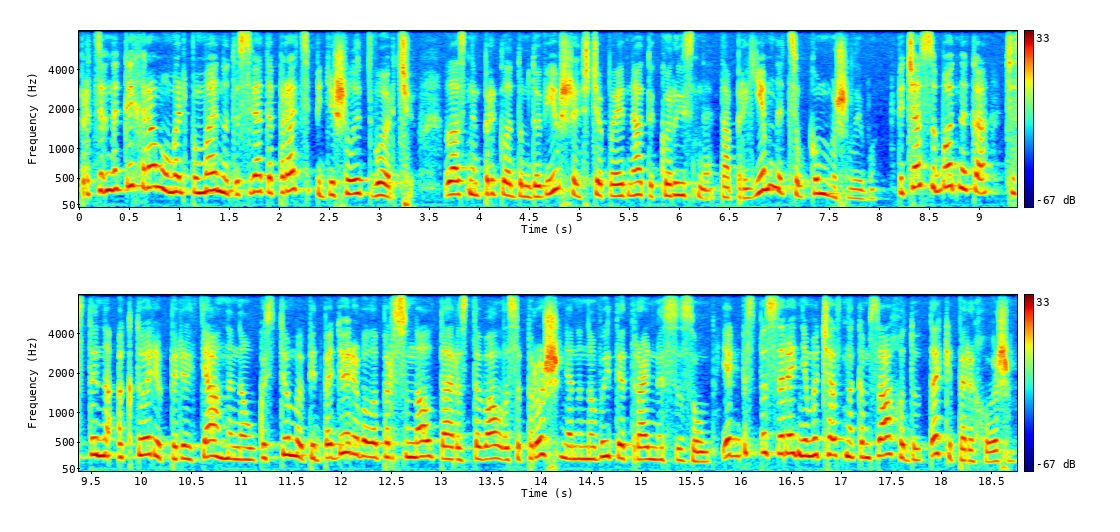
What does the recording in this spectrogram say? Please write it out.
Працівники храму Мельпомену до свята праці підійшли творчо, власним прикладом довівши, що поєднати корисне та приємне цілком можливо. Під час суботника частина акторів, перетягнена у костюми, підбадьорювала персонал та роздавала запрошення на новий театральний сезон, як безпосереднім учасникам заходу, так і перехожим.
